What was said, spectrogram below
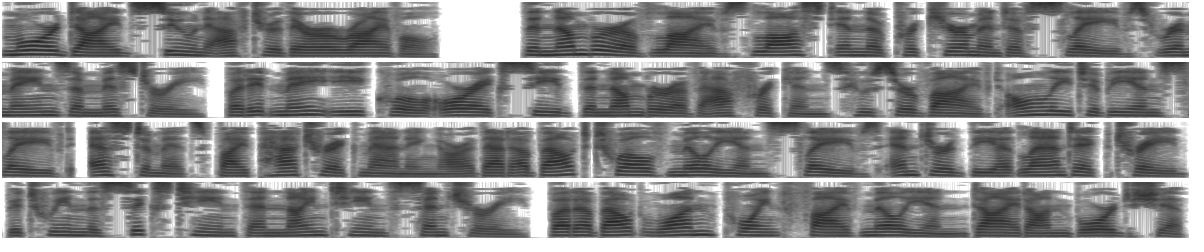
More died soon after their arrival. The number of lives lost in the procurement of slaves remains a mystery, but it may equal or exceed the number of Africans who survived only to be enslaved. Estimates by Patrick Manning are that about 12 million slaves entered the Atlantic trade between the 16th and 19th century, but about 1.5 million died on board ship.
